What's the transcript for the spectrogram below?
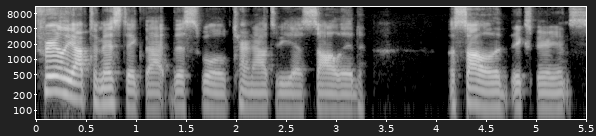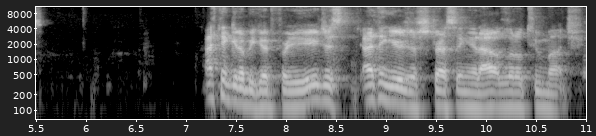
fairly optimistic that this will turn out to be a solid a solid experience. I think it'll be good for you. You just I think you're just stressing it out a little too much.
